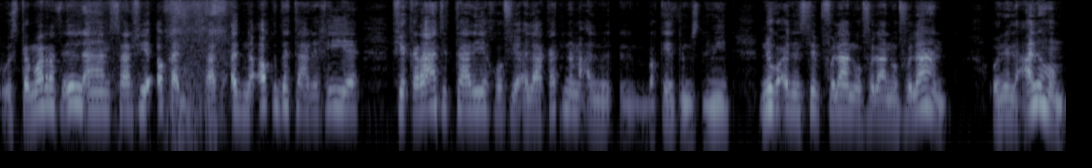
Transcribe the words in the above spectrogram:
واستمرت إلى الآن صار في عقد. صار عندنا عقدة تاريخية في قراءة التاريخ وفي علاقتنا مع بقية المسلمين. نقعد نسب فلان وفلان وفلان ونلعنهم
